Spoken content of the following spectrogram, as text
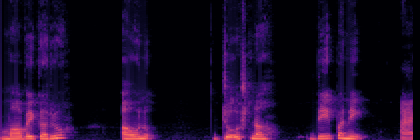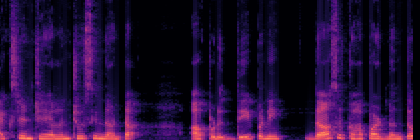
మావయ్య గారు అవును. జోష్న దీపని యాక్సిడెంట్ చేయాలని చూసిందంట. అప్పుడు దీపని దాసు కాపాడడంతో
